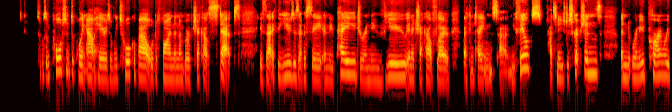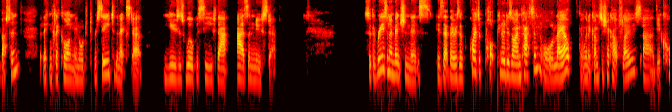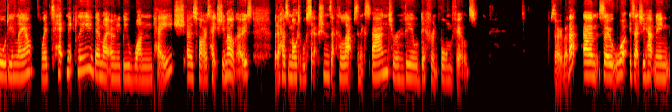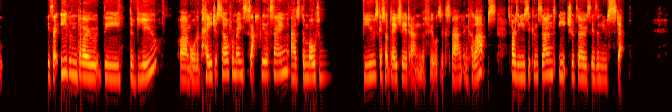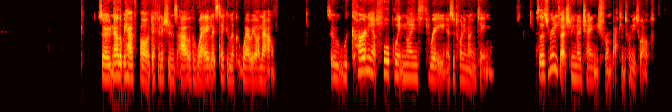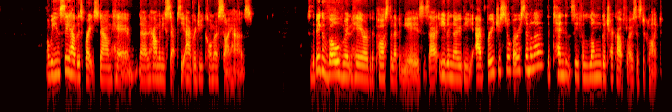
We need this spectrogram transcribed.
So what's important to point out here is when we talk about or define the number of checkout steps, is that if the users ever see a new page or a new view in a checkout flow that contains uh, new fields, has new descriptions, and or a new primary button, that they can click on in order to proceed to the next step, users will perceive that as a new step. So the reason I mention this is that there is a quite a popular design pattern or layout when it comes to checkout flows, uh, the accordion layout, where technically there might only be one page as far as HTML goes, but it has multiple sections that collapse and expand to reveal different form fields. Sorry about that. Um, so what is actually happening is that even though the, the view um, or the page itself remains exactly the same as the multiple views get updated and the fields expand and collapse. As far as the user is concerned, each of those is a new step. So now that we have our definitions out of the way, let's take a look at where we are now. So we're currently at 4.93 as of 2019. So there's really virtually no change from back in 2012. And we can see how this breaks down here and how many steps the average e-commerce site has. So the big involvement here over the past 11 years is that even though the average is still very similar, the tendency for longer checkout flows has declined.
